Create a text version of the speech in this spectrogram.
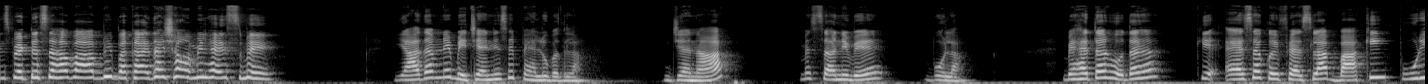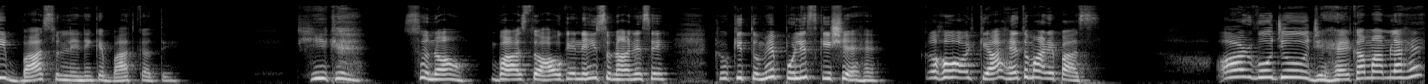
इंस्पेक्टर साहब, आप भी बकायदा शामिल हैं इसमें। यादव ने बेचैनी से पहलू बदला। जनाब, मैं सनिवे बोला, बेहतर होता है कि ऐसा कोई फैसला बाकी पूरी बात सुन लेने के बाद करते। ठीक है, सुनाओ। बाज तो आओगे नहीं सुनाने से, क्योंकि तुम्हें पुलिस की शय है। कहो, और क्या है तुम्हारे पास? और वो जो जहर का मामला है,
